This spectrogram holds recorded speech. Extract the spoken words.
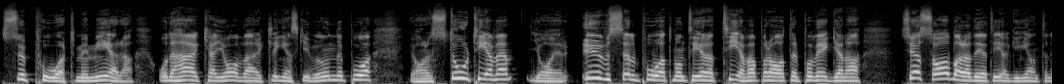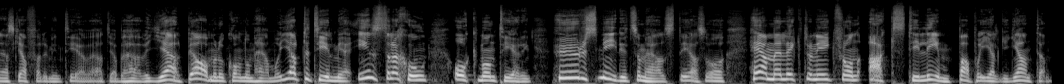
support med mera. Och det här kan jag verkligen skriva under på. Jag har en stor TV, jag är usel på att montera TV-apparater på väggarna så jag sa bara det till Elgiganten när jag skaffade min TV att jag behöver hjälp. Ja, men då kom de hem och hjälpte till med installation och montering. Hur smidigt som helst. Det är alltså hemelektronik från ax till limpa på Elgiganten.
